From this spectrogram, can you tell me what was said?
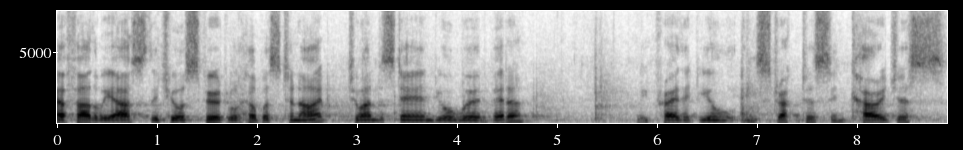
Our Father, we ask that your Spirit will help us tonight to understand your word better. We pray that you'll instruct us, encourage us,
